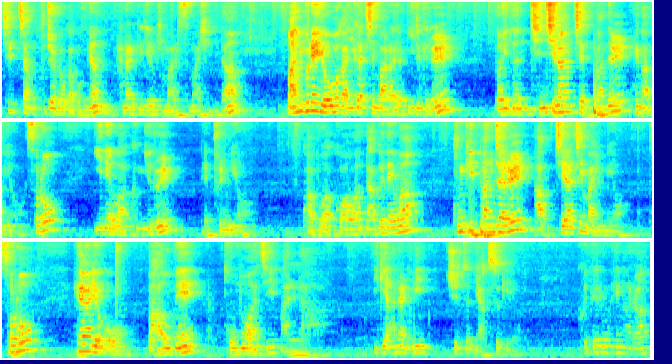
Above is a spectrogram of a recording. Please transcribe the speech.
7장 9절로 가보면 하나님께서 이렇게 말씀하십니다. 만군의 여호와가 이같이 말하여 이르기를 너희는 진실한 재판을 행하며 서로 인애와 긍휼을 베풀며 과부와 고아와 나그네와 궁핍한 자를 압제하지 말며 서로 해하려고 마음에 도모하지 말라. 이게 하나님이 주셨던 약속이에요. 그대로 행하라.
